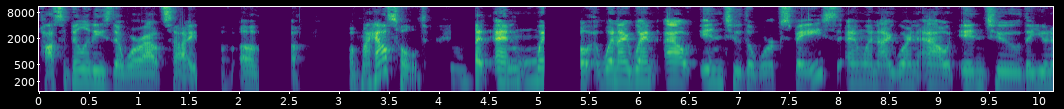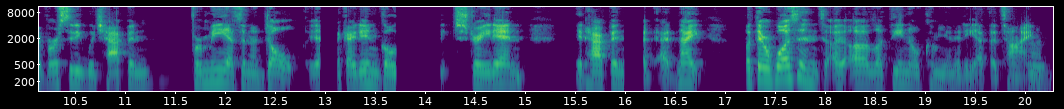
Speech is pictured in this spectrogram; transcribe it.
possibilities there were outside of of, of my household. Mm. But and when when I went out into the workspace and when I went out into the university, which happened for me as an adult, like I didn't go straight in, it happened at, at night. But there wasn't a, a Latino community at the time Mm.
